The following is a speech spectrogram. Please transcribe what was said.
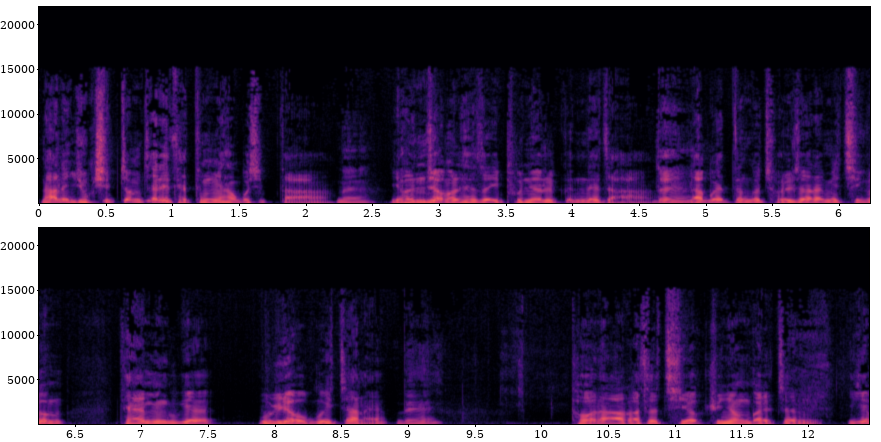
나는 60점짜리 대통령 하고 싶다. 네. 연정을 해서 이 분열을 끝내자. 네. 라고 했던 그 절절함이 지금 대한민국에 울려오고 있잖아요. 네. 더 나아가서 지역 균형 발전 이게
